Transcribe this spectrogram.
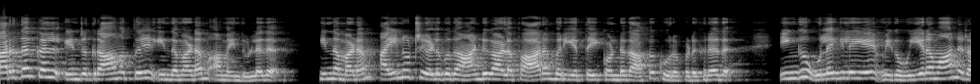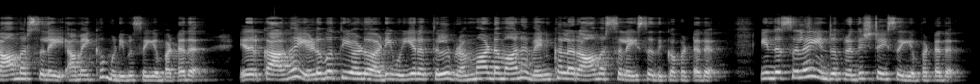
பர்தக்கல் என்ற கிராமத்தில் இந்த மடம் அமைந்துள்ளது. இந்த மடம் ஐநூற்று எழுபது ஆண்டுகால பாரம்பரியத்தை கொண்டதாக கூறப்படுகிறது. இங்கு உலகிலேயே மிக உயரமான ராமர் சிலை அமைக்க முடிவு செய்யப்பட்டது. இதற்காக எழுபத்தி ஏழு அடி உயரத்தில் பிரம்மாண்டமான வெண்கல ராமர் சிலை செதுக்கப்பட்டது. இந்த சிலை இன்று பிரதிஷ்டை செய்யப்பட்டது.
